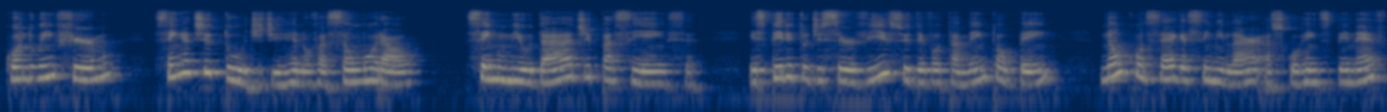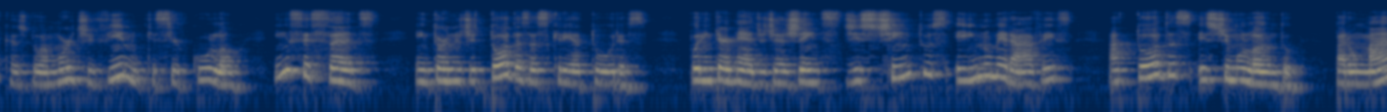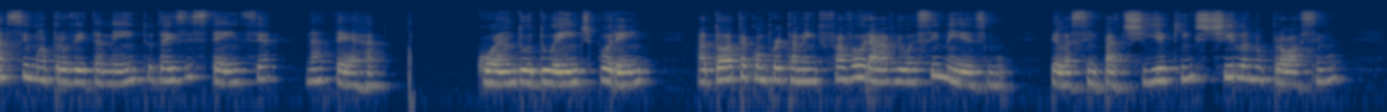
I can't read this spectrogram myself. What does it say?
quando o enfermo sem atitude de renovação moral, sem humildade e paciência, espírito de serviço e devotamento ao bem, não consegue assimilar as correntes benéficas do amor divino que circulam incessantes em torno de todas as criaturas, por intermédio de agentes distintos e inumeráveis, a todas estimulando para o máximo aproveitamento da existência na terra. Quando o doente, porém, adota comportamento favorável a si mesmo, pela simpatia que instila no próximo,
